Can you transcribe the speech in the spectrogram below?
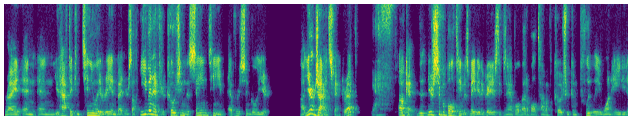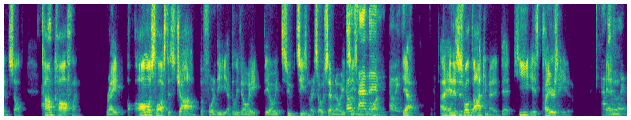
right? And and you have to continually reinvent yourself, even if you're coaching the same team every single year. Uh, you're a Giants fan, correct? Yes. Okay, the- your Super Bowl team is maybe the greatest example of that of all time of a coach who completely 180'd himself. Tom Coughlin, right, almost lost his job before the I believe the 08 the 08 season, right? So 07 08 Oh, season when he won. seven. Oh, wait. Yeah. Uh, and it's just well documented that he his players hated him. Absolutely. yeah.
